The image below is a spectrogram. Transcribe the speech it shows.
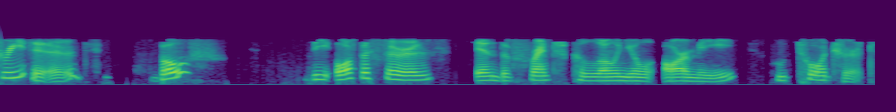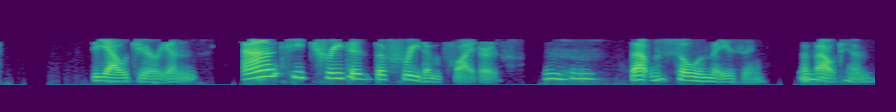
treated both the officers in the French colonial army who tortured the Algerians, and he treated the freedom fighters. Mm-hmm. That was so amazing Mhm. about him.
